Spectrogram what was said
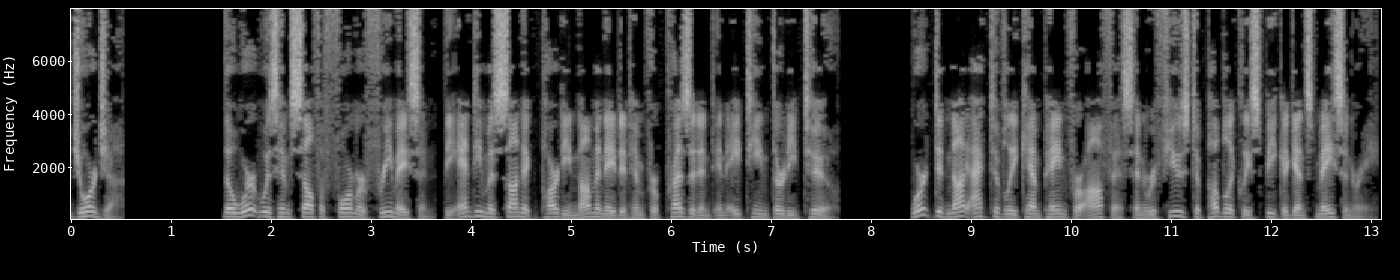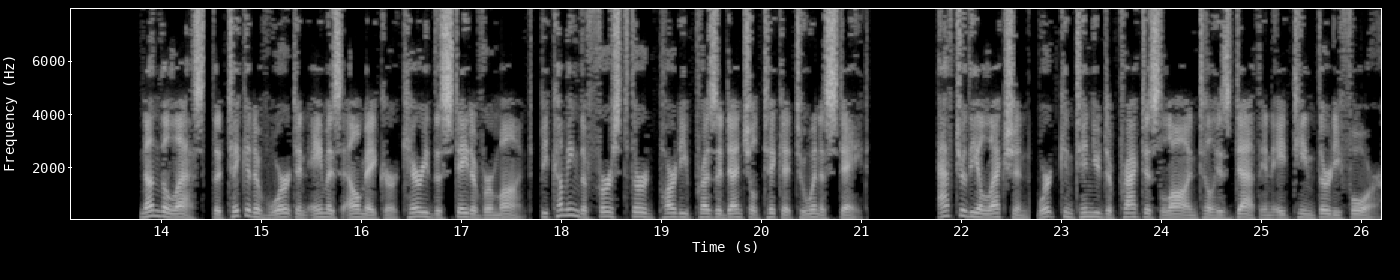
Georgia. Though Wirt was himself a former Freemason, the anti-Masonic Party nominated him for president in 1832. Wirt did not actively campaign for office and refused to publicly speak against Masonry. Nonetheless, the ticket of Wirt and Amos Ellmaker carried the state of Vermont, becoming the first third-party presidential ticket to win a state. After the election, Wirt continued to practice law until his death in 1834.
